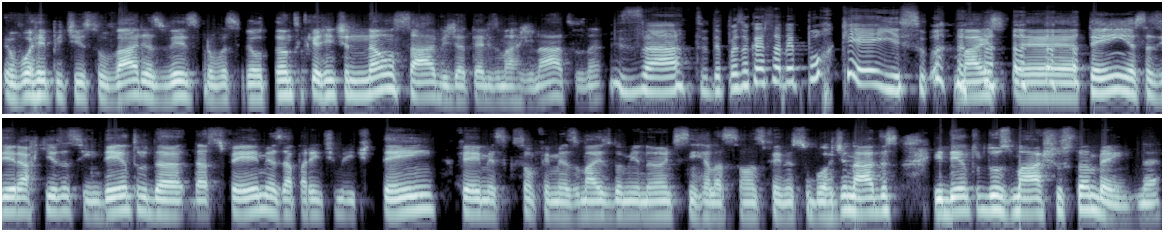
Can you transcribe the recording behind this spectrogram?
eu vou repetir isso várias vezes para você ver o tanto que a gente não sabe de satélites marginados, né? Exato. Depois eu quero saber por que isso. Mas é, tem essas hierarquias assim, dentro da, das fêmeas, aparentemente tem fêmeas que são fêmeas mais dominantes em relação às fêmeas subordinadas, e dentro dos machos também, né?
